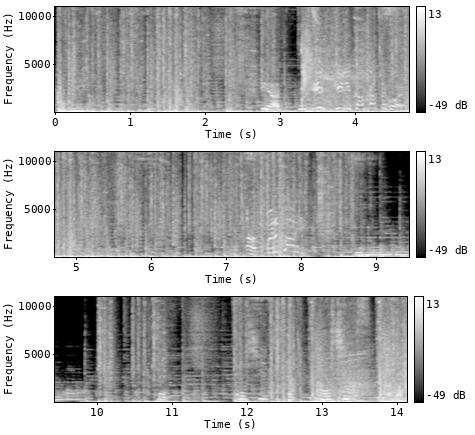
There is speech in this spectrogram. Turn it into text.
始めよう。やって一気にかかってこいパイおメールはお星自体倒します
